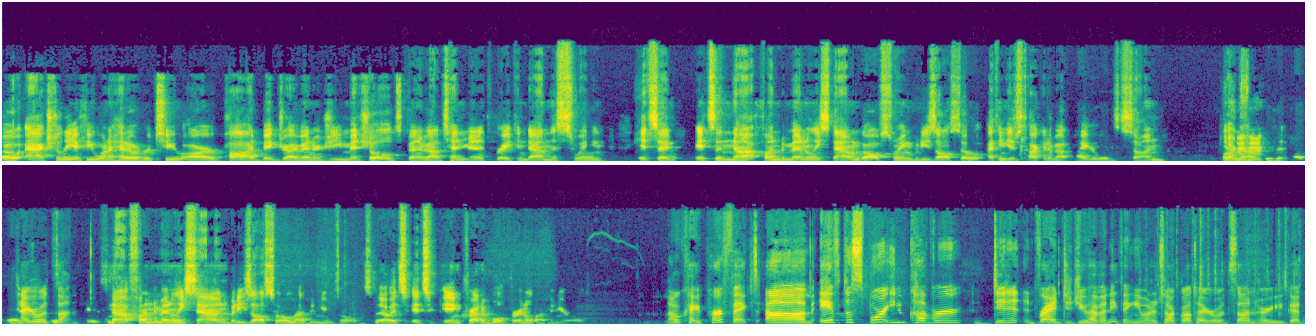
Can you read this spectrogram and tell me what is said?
so actually, if you want to head over to our pod, Big Drive Energy, Mitchell spent about ten minutes breaking down this swing. It's a it's a not fundamentally sound golf swing, but he's also I think he's talking about Tiger Woods' son. Or no, is it? Okay. tiger woods' son It's not fundamentally sound, but he's also 11 years old. So it's it's incredible for an 11 year old. Okay, perfect. Um, if the sport you cover didn't, Ryan, did you have anything you want to talk about Tiger Woods' son, or are you good?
